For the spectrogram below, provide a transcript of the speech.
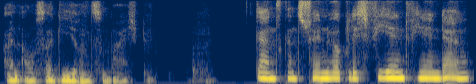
ein Ausagieren zum Beispiel. Ganz, ganz schön, wirklich. Vielen, vielen Dank.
